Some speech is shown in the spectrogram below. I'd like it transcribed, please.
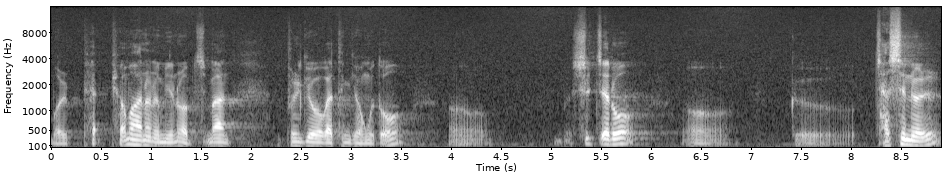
뭘 폄하하는 의미는 없지만 불교 같은 경우도 어, 실제로 어, 그 자신을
